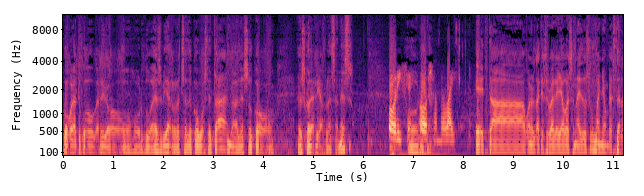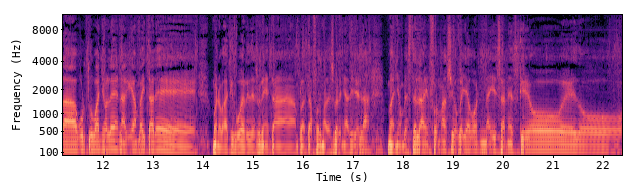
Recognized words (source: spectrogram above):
Gogoratuko berriro ordua, ez? Bihar arratsaldeko bostetan, ba, lesoko Euskal Herria plazan, ez? Hori ze, oso ondo, bai. Eta, bueno, ez da, kezerba gehiago esan nahi duzu, baina bestela gurtu baino lehen, agian baitare, bueno, badakigu herri desberdinetan plataforma desberdina direla, baina bestela informazio gehiago nahi izan ezkeo, edo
